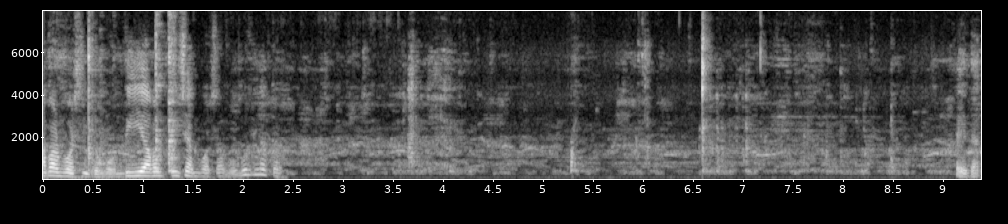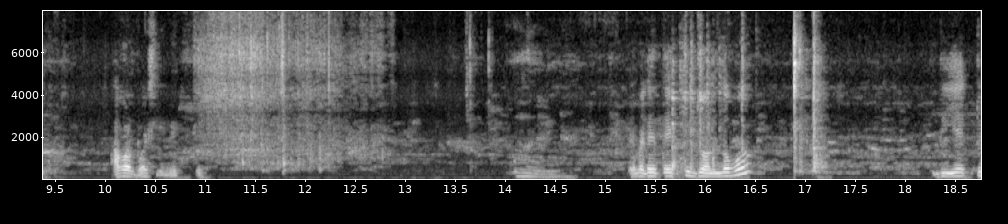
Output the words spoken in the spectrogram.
আবার বসিয়ে দেবো, দিয়ে আবার পুঁই শাক বসাবো, বুঝলে তো? এই দেখো, আবার বসিয়ে দিচ্ছি। এবারে এতে একটু জল দেবো। দিয়ে একটু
